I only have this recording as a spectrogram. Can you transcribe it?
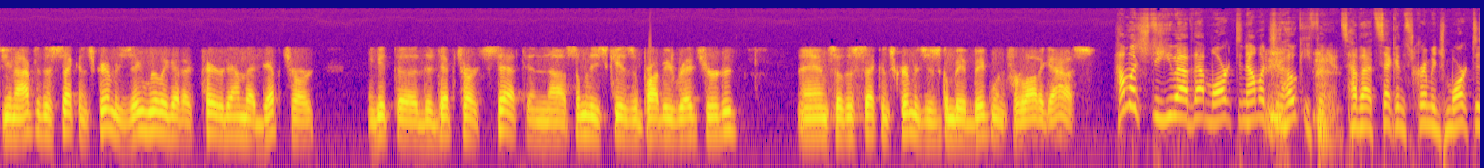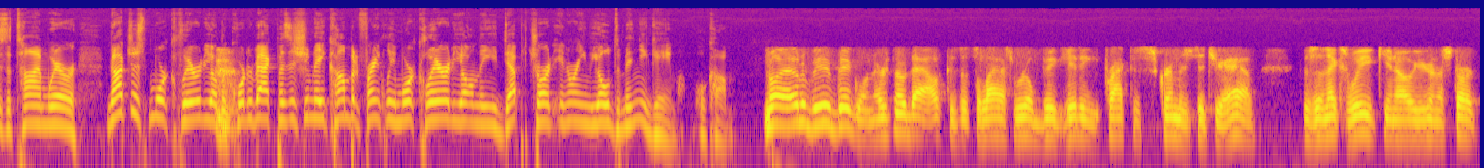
you know after the second scrimmage, they really got to pare down that depth chart and get the the depth chart set. And uh, some of these kids are probably redshirted, and so this second scrimmage is going to be a big one for a lot of guys. How much do you have that marked, and how much should Hokie fans have that second scrimmage marked as a time where not just more clarity on the quarterback position may come, but frankly more clarity on the depth chart entering the Old Dominion game will come? Well, it'll be a big one. There's no doubt because it's the last real big hitting practice scrimmage that you have. Because the next week, you know, you're going to start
